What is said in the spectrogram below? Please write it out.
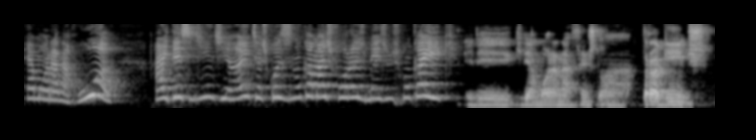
é morar na rua? Aí desse dia em diante as coisas nunca mais foram as mesmas com o Kaique. Ele queria morar na frente de uma Pro Games.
